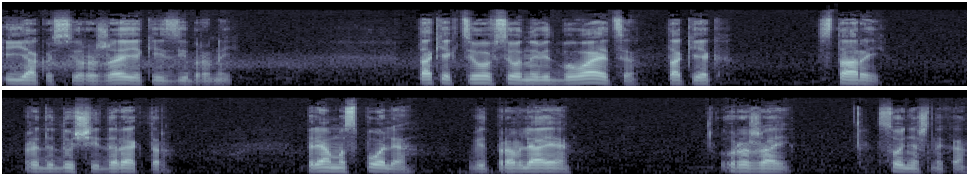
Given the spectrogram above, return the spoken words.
і якості урожаю, який зібраний. Так як цього всього не відбувається, так як старий предыдущий директор прямо з поля відправляє урожай соняшника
